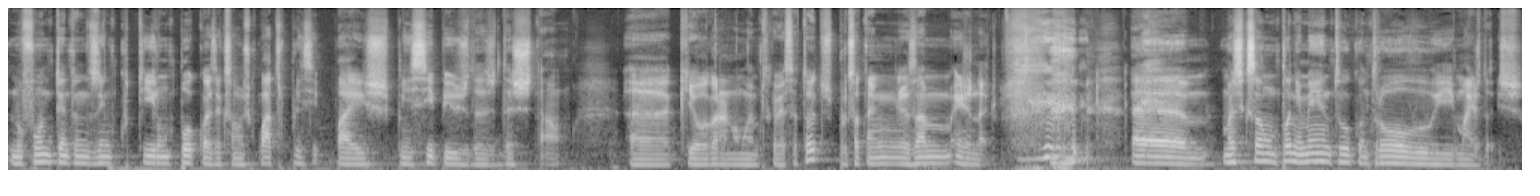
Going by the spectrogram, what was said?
no fundo tenta-nos incutir um pouco quais é são os quatro principais princípios da, da gestão uh, que eu agora não me lembro de cabeça todos, porque só tenho exame em janeiro. uh, mas que são planeamento, controlo e mais dois,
